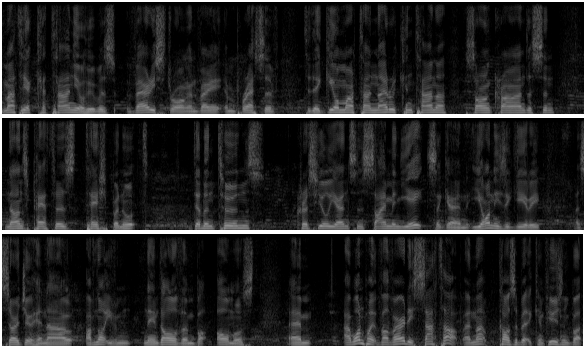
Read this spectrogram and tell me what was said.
Mattia Cattaneo, who was very strong and very impressive today. Guillaume Martin, Nairo Quintana, Soren Kragh Andersen, Nans Peters, Tiesj Benoot, Dylan Teuns, Chris Juul Jensen, Simon Yates again, Ion Izagirre, and Sergio Henao. I've not even named all of them, but almost. Um, at one point, Valverde sat up, and that caused a bit of confusion, but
